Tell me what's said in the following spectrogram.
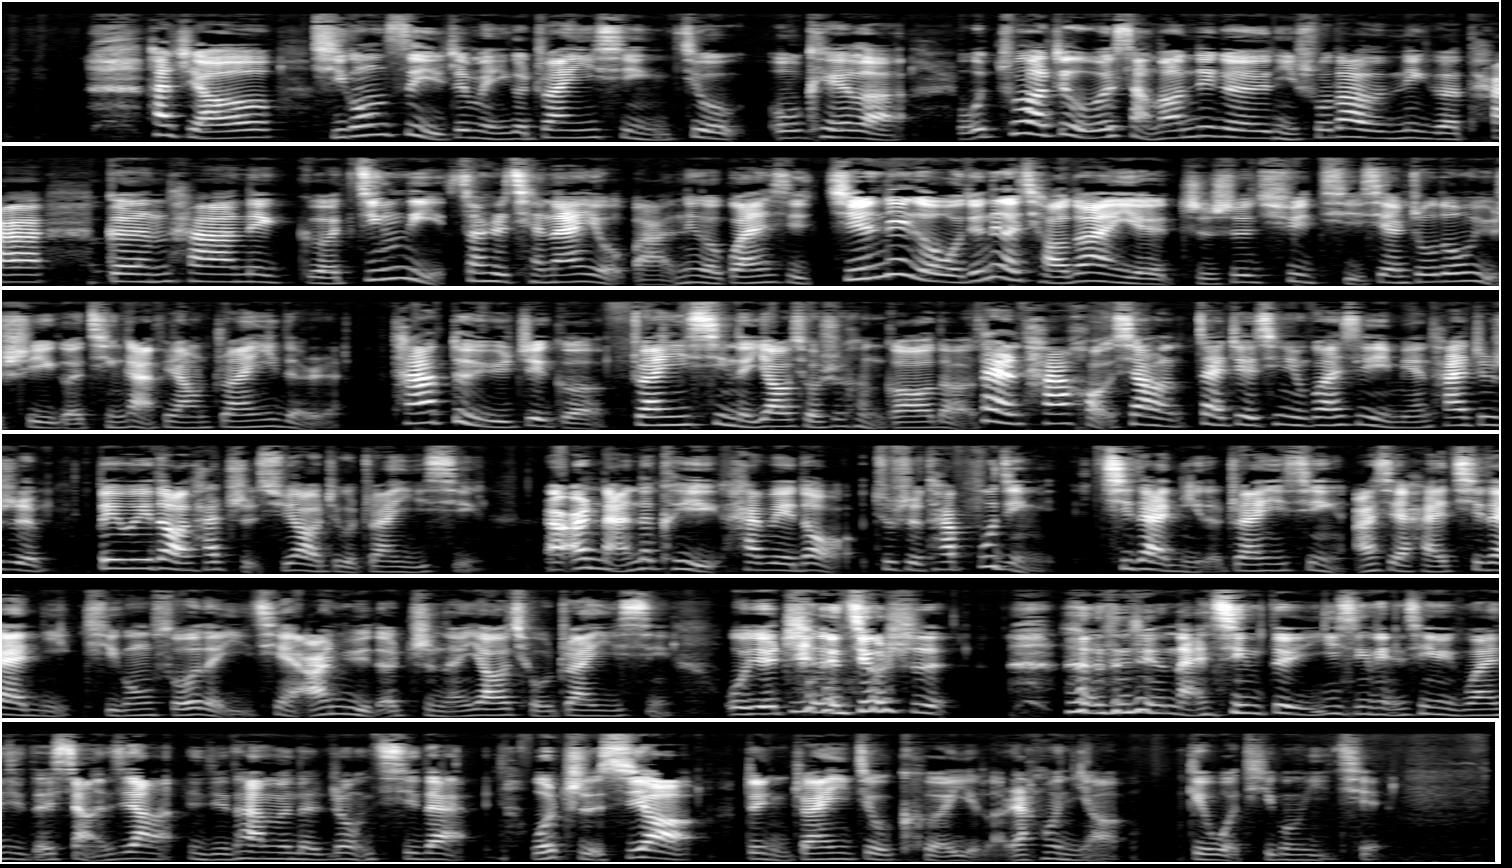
他只要提供自己这么一个专一性就 OK 了。我说到这个，我想到那个你说到的那个他跟他那个经理算是前男友吧，那个关系，其实那个我觉得那个桥段也只是去体现周冬雨是一个情感非常专一的人。他对于这个专一性的要求是很高的，但是他好像在这个亲密关系里面，他就是卑微到他只需要这个专一性，而而男的可以 heavy 到，就是他不仅期待你的专一性，而且还期待你提供所有的一切，而女的只能要求专一性。我觉得这个就是 这个男性对异性恋亲密关系的想象以及他们的这种期待，我只需要对你专一就可以了，然后你要给我提供一切。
